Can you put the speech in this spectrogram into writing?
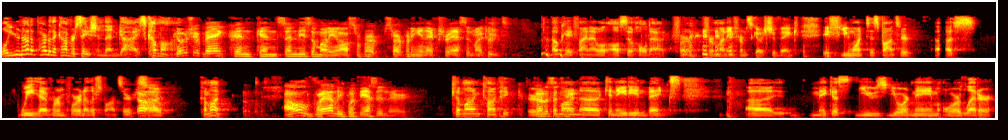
Well, you're not a part of the conversation then, guys. Come on. Scotiabank can can send me some money, and I'll start putting in extra S in my tweets. okay, fine. I will also hold out for, for money from Scotiabank if you want to sponsor us. We have room for another sponsor, oh, so come on. I'll gladly put the S in there. Come on, Conca, or come on, uh, Canadian banks. Uh, make us use your name or letter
